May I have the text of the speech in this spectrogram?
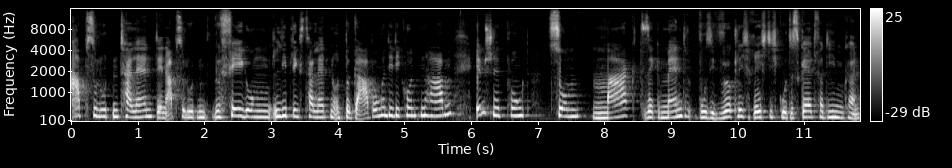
absoluten Talent, den absoluten Befähigungen, Lieblingstalenten und Begabungen, die die Kunden haben, im Schnittpunkt zum Marktsegment, wo sie wirklich richtig gutes Geld verdienen können.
